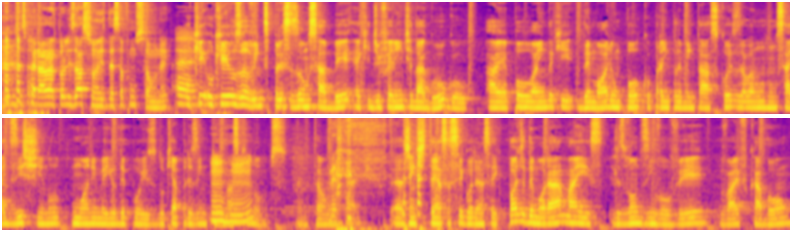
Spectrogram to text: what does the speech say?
Vamos esperar atualizações dessa função, né? É. O, que, o que os ouvintes precisam saber é que, diferente da Google, a Apple, ainda que demore um pouco para implementar as coisas, ela não, não sai desistindo um ano e meio depois do que apresentou nas Uhum. keynotes. Então, Verdade. a gente tem essa segurança aí que pode demorar, mas eles vão desenvolver, vai ficar bom.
